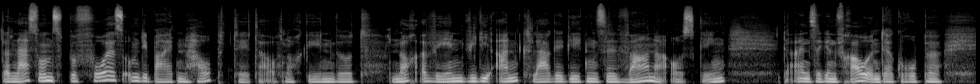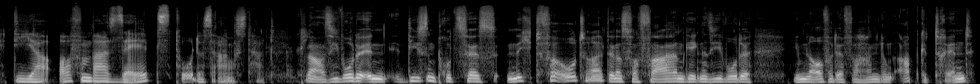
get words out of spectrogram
dann lass uns, bevor es um die beiden Haupttäter auch noch gehen wird, noch erwähnen, wie die Anklage gegen Silvana ausging, der einzigen Frau in der Gruppe, die ja offenbar selbst Todesangst hat. Klar, sie wurde in diesem Prozess nicht verurteilt, denn das Verfahren gegen sie wurde im Laufe der Verhandlung abgetrennt.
